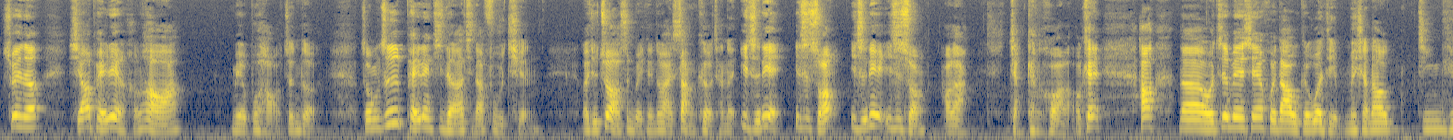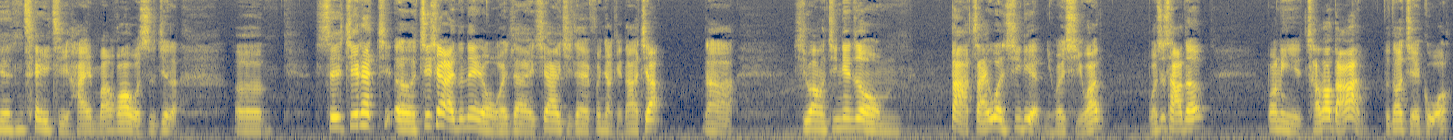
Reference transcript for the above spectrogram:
所以呢，想要陪练很好啊，没有不好，真的。总之陪练记得要请他付钱。而且最好是每天都来上课，才能一直练，一直爽，一直练，一直爽。好了，讲干话了，OK。好，那我这边先回答五个问题。没想到今天这一集还蛮花我时间的。呃，接接下呃接下来的内容我会在下一集再分享给大家。那希望今天这种大灾问系列你会喜欢。我是查德，帮你查到答案，得到结果。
